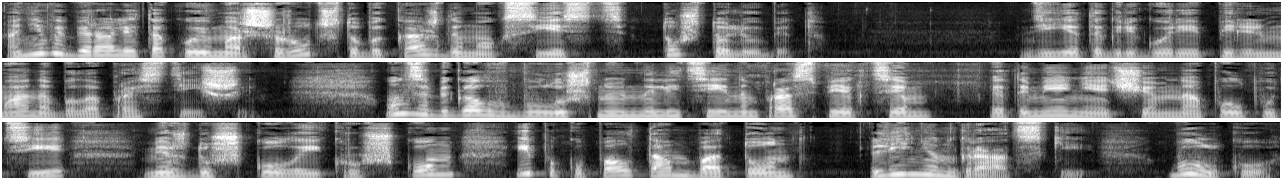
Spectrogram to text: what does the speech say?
они выбирали такой маршрут, чтобы каждый мог съесть то, что любит. Диета Григория Перельмана была простейшей. Он забегал в булочную на Литейном проспекте, это менее чем на полпути между школой и кружком, и покупал там батон ленинградский, булку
